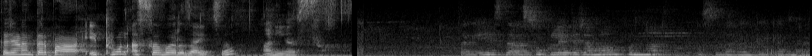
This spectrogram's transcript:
त्याच्यानंतर पहा इथून असं वर जायचं आणि असं. तर हे जरा सुकलंय त्याच्यामुळं पुन्हा असं झालं की कॅमेरा.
